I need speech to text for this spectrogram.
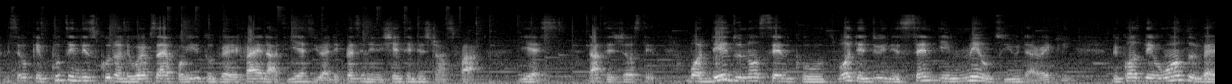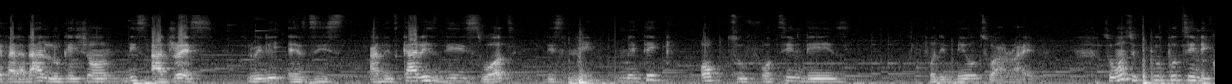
And they say okay put in this code on the website for you to verify that yes you are the person initiating this transfer. Yes that is just it. But they do not send codes. What they do is send a mail to you directly. Because they want to verify that that location this address really exists. And it carries this what? This name. It may take up to 14 days for the mail to arrive. So once you put in the name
